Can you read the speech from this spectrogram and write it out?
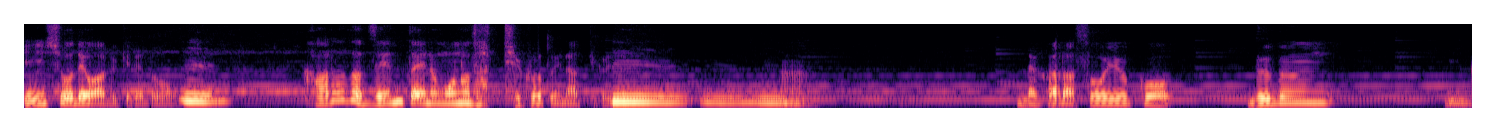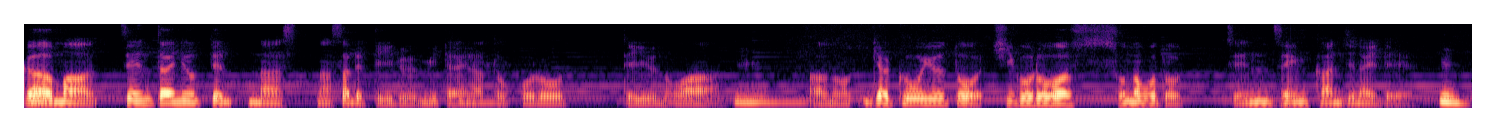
現象ではあるけれど、うん。体全体のものだっていうことになってくるうん。うん。うん。うん、だからそういうこう部分がうんまあ全体によってななされているみたいなところっていうのは、うん。あの逆を言うと日頃はそんなこと全然感じないでうん。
